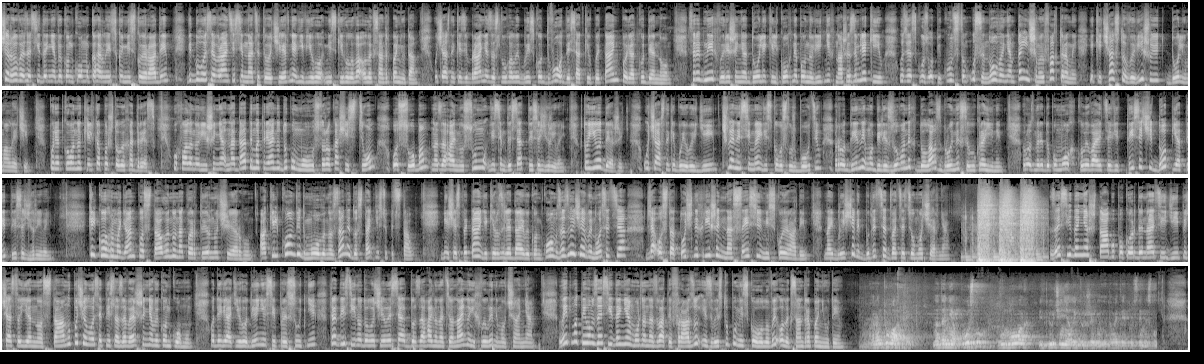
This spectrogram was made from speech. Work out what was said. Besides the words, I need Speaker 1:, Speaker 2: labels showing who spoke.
Speaker 1: Чергове засідання виконкому Кагарлицької міської ради відбулося вранці 17 червня, вів його міський голова Олександр Панюта. Учасники зібрання заслухали близько двох десятків питань порядку денного. Серед них вирішення долі кількох неповнолітніх наших земляків у зв'язку з опікунством, усиновленням та іншими факторами, які часто вирішують долі малечі. Порядковано кілька поштових адрес. Ухвалено рішення надати матеріальну допомогу 46 особам на загальну суму 80 тисяч гривень. Хто її одержить? Учасники бойових дій, члени сімей військовослужбовців, родини мобілізованих до лав Збройних сил України. Розміри допомог коливаються від тисячі до п'яти тисяч гривень. Кількох громадян поставлено на квартирну чергу, а кільком відмовлено за недостатністю підстав. Більшість питань, які розглядає виконком, зазвичай виносяться для остаточних рішень на сесію міської ради. Найближче відбудеться 27 червня. Засідання штабу по координації дій під час воєнного стану почалося після завершення виконкому. О 9 годині всі присутні традиційно долучилися до загальнонаціональної хвилини мовчання. Лейтмотивом засідання можна назвати фразу із виступу міського голови Олександра Панюти.
Speaker 2: гарантувати надання послуг в умовах відключення електроживлення. Давайте я простими словами.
